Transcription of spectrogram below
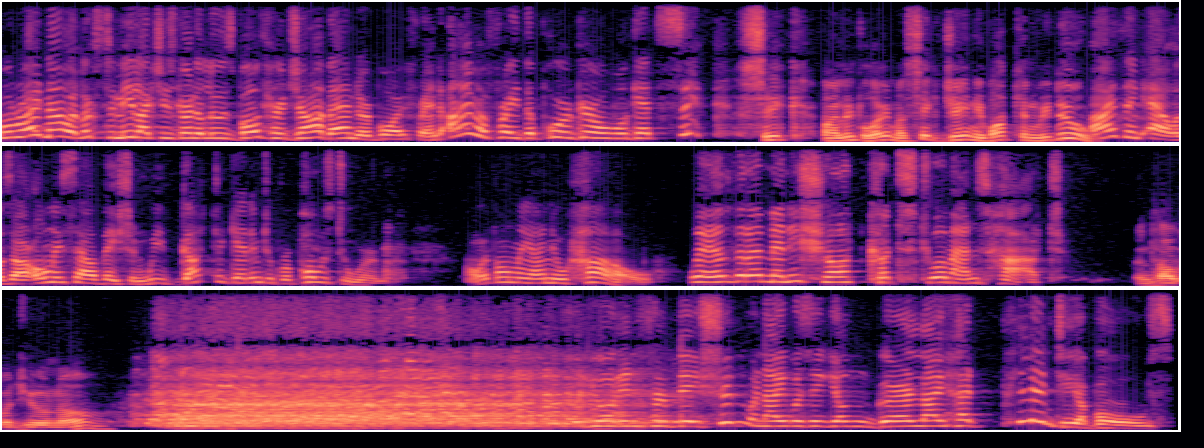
Well, right now it looks to me like she's going to lose both her job and her boyfriend. I'm afraid the poor girl will get sick. Sick? My little Irma sick. Janie, what can we do? I think Al is our only salvation. We've got to get him to propose to Irma. Oh, if only I knew how. Well, there are many shortcuts to a man's heart. And how would you know? For your information, when I was a young girl, I had plenty of bows.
